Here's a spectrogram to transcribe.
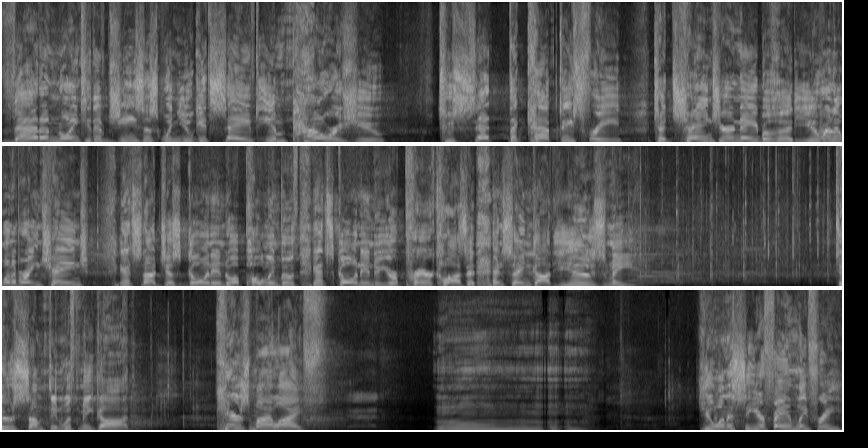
that anointing of Jesus, when you get saved, empowers you to set the captives free, to change your neighborhood. You really want to bring change? It's not just going into a polling booth, it's going into your prayer closet and saying, God, use me. Do something with me, God. Here's my life. Mm-mm-mm. You want to see your family free?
